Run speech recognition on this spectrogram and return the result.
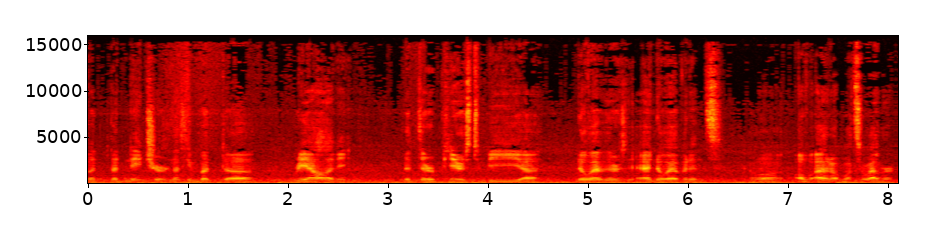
but but nature, nothing but reality. That there appears to be no there's uh, no evidence of, of whatsoever,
